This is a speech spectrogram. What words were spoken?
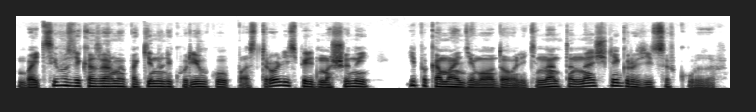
Бойцы возле казармы покинули курилку, построились перед машиной и по команде молодого лейтенанта начали грузиться в кузов.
